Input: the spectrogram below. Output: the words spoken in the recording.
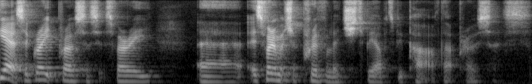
yeah, it's a great process. It's very, uh, it's very much a privilege to be able to be part of that process.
